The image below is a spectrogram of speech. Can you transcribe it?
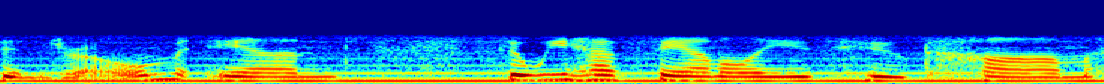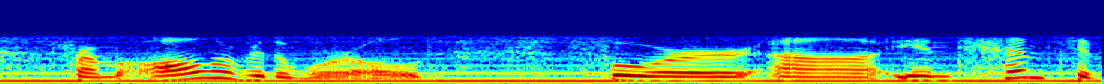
syndrome. And so we have families who come from all over the world for uh, intensive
